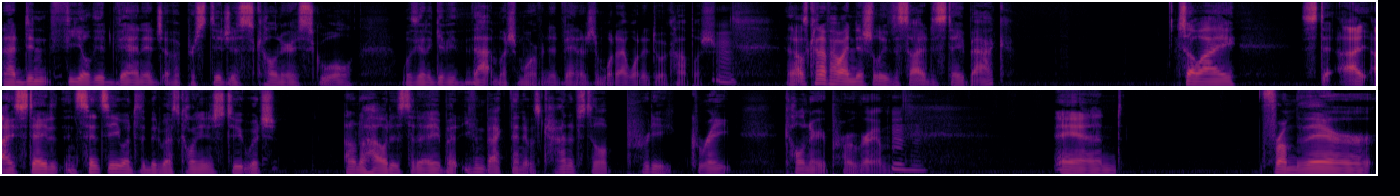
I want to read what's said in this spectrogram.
And I didn't feel the advantage of a prestigious culinary school was going to give me that much more of an advantage than what I wanted to accomplish. Mm. And that was kind of how I initially decided to stay back. So I, st- I, I stayed in Cincy, went to the Midwest Culinary Institute, which I don't know how it is today, but even back then it was kind of still a pretty great culinary program. Mm-hmm. And from there,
